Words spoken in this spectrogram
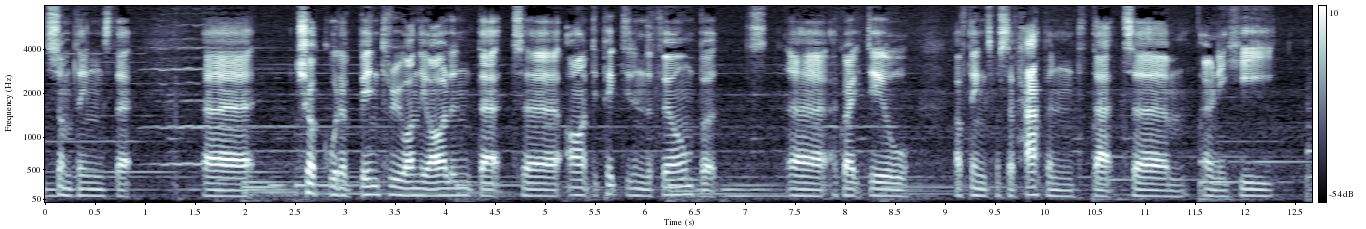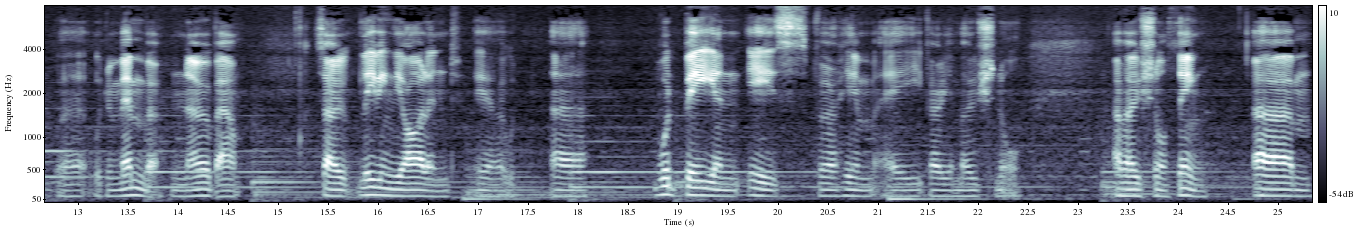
some things that uh, Chuck would have been through on the island that uh, aren't depicted in the film, but uh, a great deal of things must have happened that um, only he would remember and know about. So leaving the island you know, would be and is for him a very emotional, emotional thing. Um,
